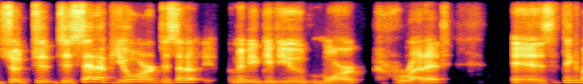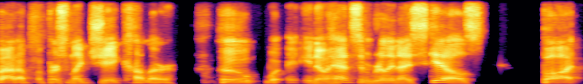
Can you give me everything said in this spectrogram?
So to to set up your to set up maybe give you more credit is think about a, a person like Jay Cutler, who you know had some really nice skills, but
